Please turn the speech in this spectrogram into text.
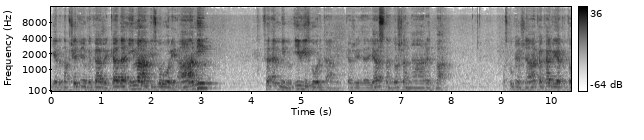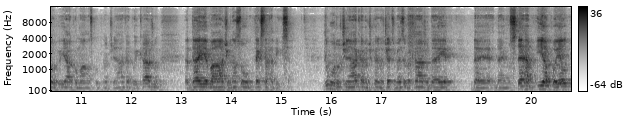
jer na početku njega kaže, kada imam izgovori amin, fe eminu, i vi izgovorite amin. Kaže, e, jasna je došla naredba. Pa skupina učenjaka, kaže, iako to jako malo skupina učenjaka koji kažu da je vađiv na svog teksta hadisa. Džumhur učenjaka, znači, među kojima četiri mezeba, kažu da je da je, da je mustehab, iako je,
